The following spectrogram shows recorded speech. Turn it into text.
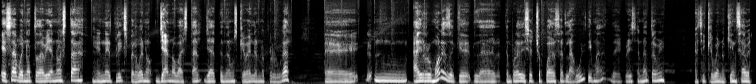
Esa, bueno, todavía no está en Netflix, pero bueno, ya no va a estar, ya tendremos que verla en otro lugar. Eh, mm, hay rumores de que la temporada 18 puede ser la última de Grey's Anatomy. Así que bueno, quién sabe.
